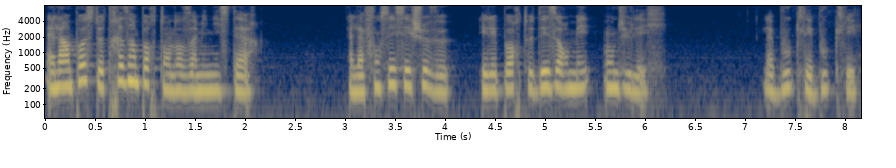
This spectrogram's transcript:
Elle a un poste très important dans un ministère. Elle a foncé ses cheveux et les porte désormais ondulés. La boucle est bouclée.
